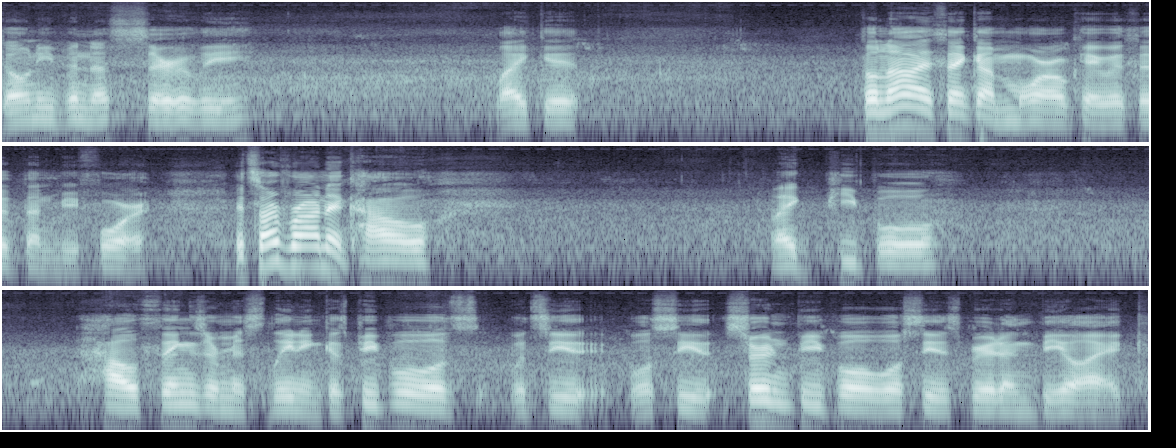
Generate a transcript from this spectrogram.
don't even necessarily like it. Though now I think I'm more okay with it than before. It's ironic how like people how things are misleading because people will, would see will see certain people will see the beard and be like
